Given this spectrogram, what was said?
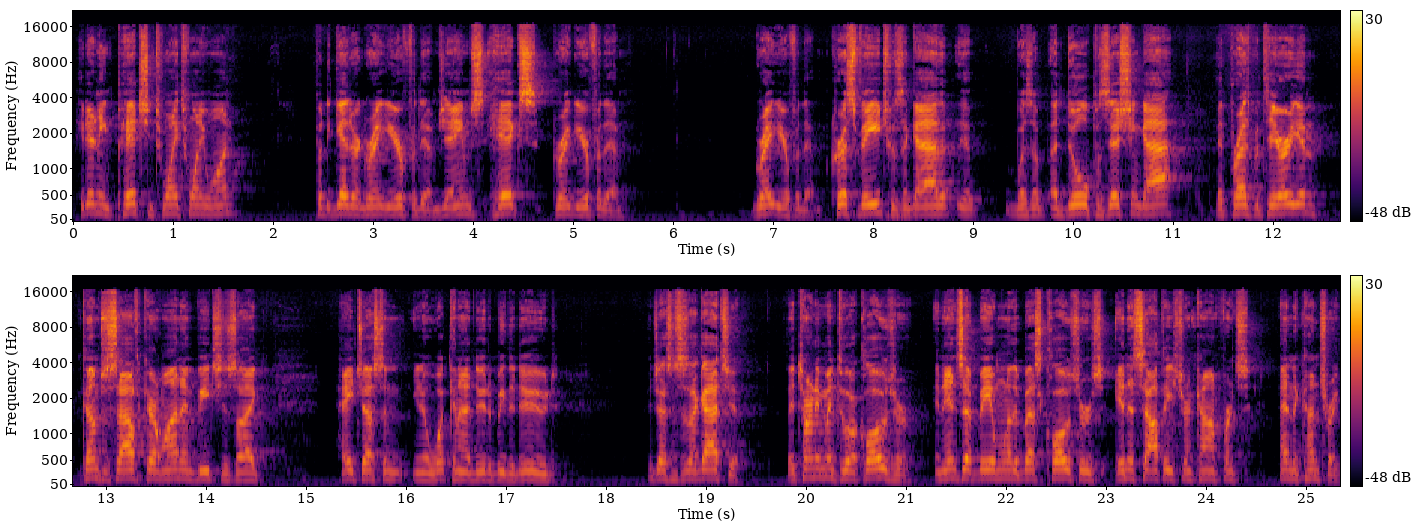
He didn't even pitch in 2021 put together a great year for them. James Hicks, great year for them. Great year for them. Chris Veach was a guy that was a, a dual position guy at Presbyterian. Comes to South Carolina, and Veach is like, "Hey, Justin, you know what can I do to be the dude?" And Justin says, "I got you." They turn him into a closer, and ends up being one of the best closers in the Southeastern Conference and the country.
